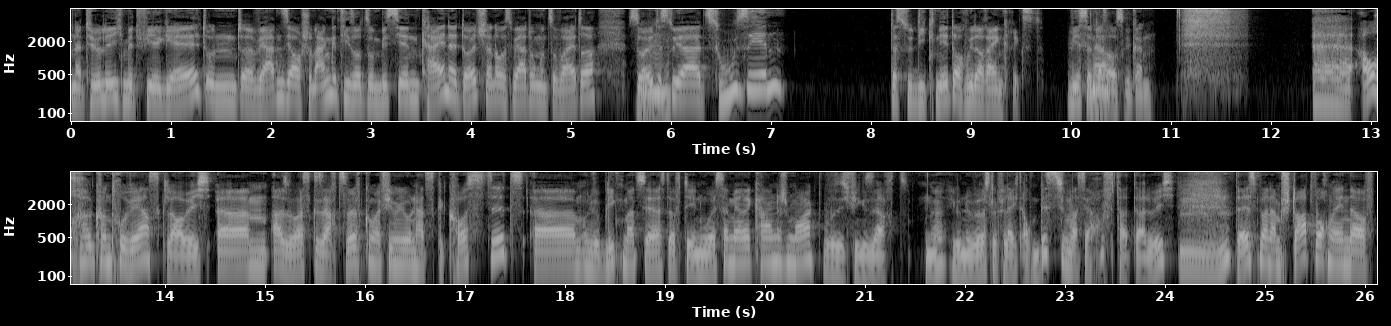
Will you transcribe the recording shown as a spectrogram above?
natürlich mit viel Geld und äh, wir hatten es ja auch schon angeteasert so ein bisschen, keine Deutschlandauswertung und so weiter. Solltest mhm. du ja zusehen, dass du die Knete auch wieder reinkriegst. Wie ist denn ja. das ausgegangen? Äh, auch kontrovers, glaube ich. Ähm, also du hast gesagt, 12,4 Millionen hat's gekostet. Ähm, und wir blicken mal zuerst auf den US-amerikanischen Markt, wo sich, wie gesagt, ne, Universal vielleicht auch ein bisschen was erhofft hat dadurch. Mhm. Da ist man am Startwochenende auf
